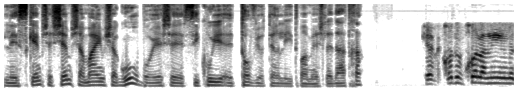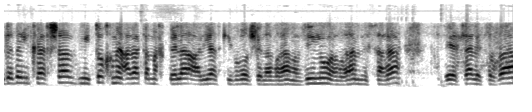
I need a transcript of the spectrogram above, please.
להסכם ששם שמיים שגור בו יש uh, סיכוי uh, טוב יותר להתממש לדעתך? כן, קודם כל אני מדבר איתך עכשיו מתוך מערת המכפלה על יד קברו של אברהם אבינו, אברהם ושרה, זה יצא לטובה,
